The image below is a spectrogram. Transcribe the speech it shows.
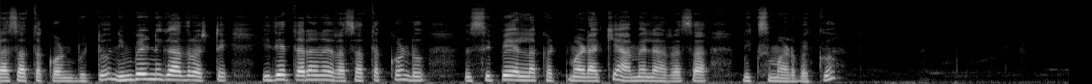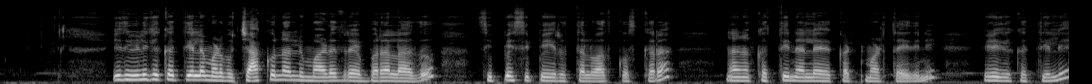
ರಸ ತಗೊಂಡ್ಬಿಟ್ಟು ನಿಂಬೆಹಣ್ಣಿಗಾದರೂ ಅಷ್ಟೇ, ಇದೇ ಥರನೇ ರಸ ತಕ್ಕೊಂಡು ಸಿಪ್ಪೆ ಎಲ್ಲ ಕಟ್ ಮಾಡಾಕಿ ಆಮೇಲೆ ಆ ರಸ ಮಿಕ್ಸ್ ಮಾಡಬೇಕು. ಇದು ಇಳಿಗೆ ಕತ್ತಿಯಲ್ಲೇ ಮಾಡಬೇಕು ಚಾಕುನಲ್ಲಿ ಮಾಡಿದ್ರೆ ಬರಲ್ಲ ಅದು. ಸಿಪ್ಪೆ ಸಿಪ್ಪೆ ಇರುತ್ತಲ್ವ ಅದಕ್ಕೋಸ್ಕರ. ನಾನು ಕತ್ತಿನಲ್ಲೇ ಕಟ್ ಮಾಡ್ತಾಯಿದ್ದೀನಿ ಇಳಿಗೆ ಕತ್ತಿಯಲ್ಲಿ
